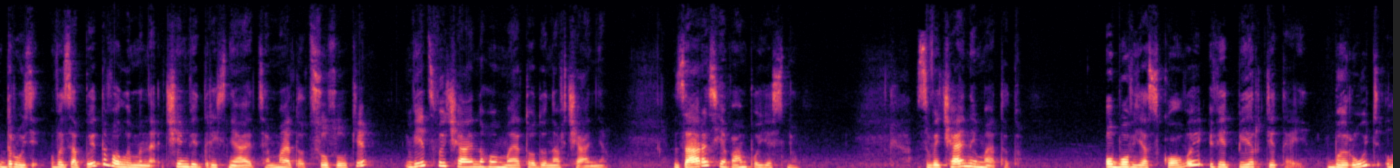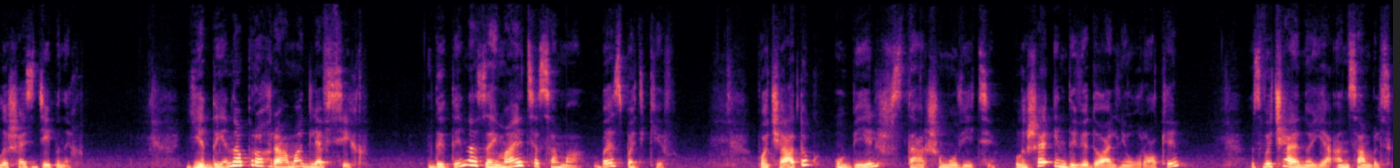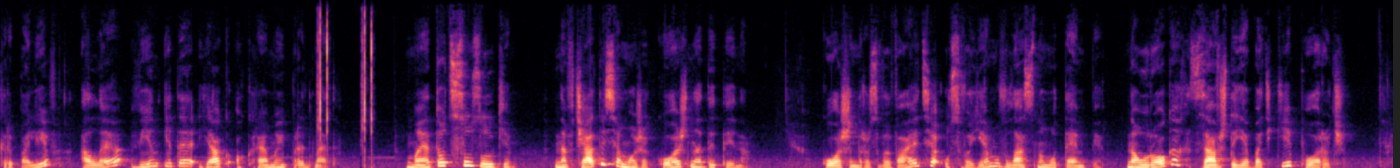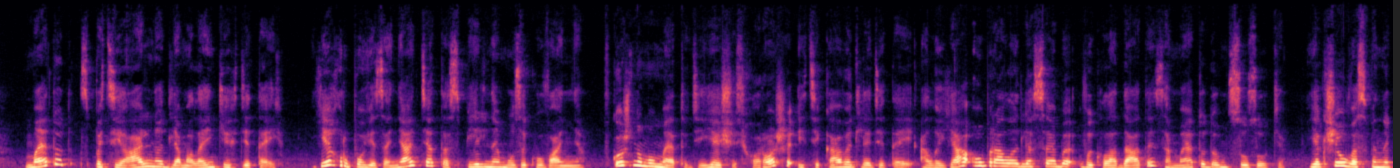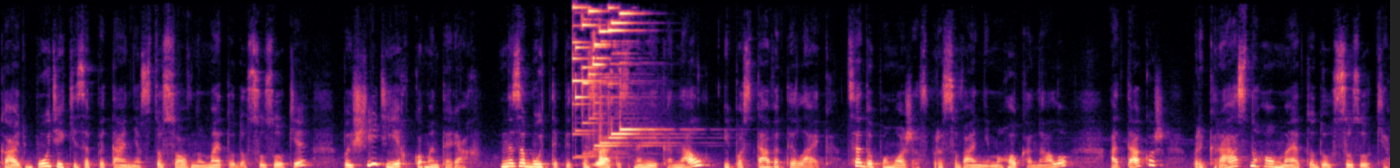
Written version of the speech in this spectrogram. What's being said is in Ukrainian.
Друзі, ви запитували мене, чим відрізняється метод Сузуки від звичайного методу навчання. Зараз я вам поясню. Звичайний метод. Обов'язковий відбір дітей. Беруть лише здібних. Єдина програма для всіх. Дитина займається сама, без батьків. Початок у більш старшому віці. Лише індивідуальні уроки. Звичайно, є ансамбль скрипалів, але він іде як окремий предмет. Метод Сузуки. Навчатися може кожна дитина. Кожен розвивається у своєму власному темпі. На уроках завжди є батьки поруч. Метод спеціально для маленьких дітей. Є групові заняття та спільне музикування. В кожному методі є щось хороше і цікаве для дітей, але я обрала для себе викладати за методом Сузуки. Якщо у вас виникають будь-які запитання стосовно методу Сузуки, пишіть їх в коментарях. Не забудьте підписатись на мій канал і поставити лайк. Це допоможе в просуванні мого каналу, а також прекрасного методу Сузуки.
